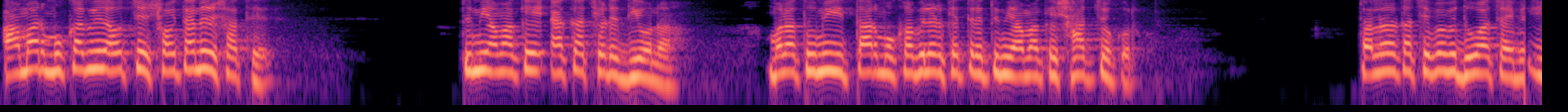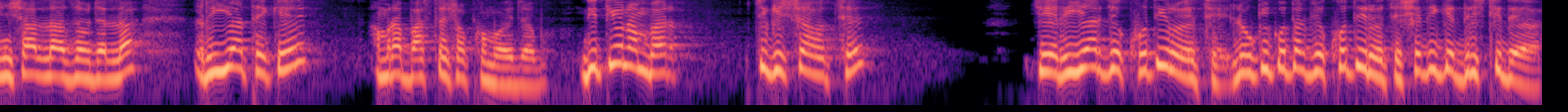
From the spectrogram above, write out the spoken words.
আমার মোকাবিলা হচ্ছে শয়তানের সাথে। তুমি আমাকে একা ছেড়ে দিও না। মলা, তুমি তার মোকাবিলার ক্ষেত্রে তুমি আমাকে সাহায্য করো। তাল্লার কাছে এভাবে দোয়া চাইবে, ইনশাআল্লাহ আজাল্লাহ রিয়া থেকে আমরা বাঁচতে সক্ষম হয়ে যাব। দ্বিতীয় নাম্বার চিকিৎসা হচ্ছে যে রিয়ার যে ক্ষতি রয়েছে, লৌকিকতার যে ক্ষতি রয়েছে, সেদিকে দৃষ্টি দেওয়া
